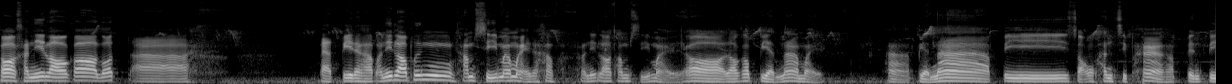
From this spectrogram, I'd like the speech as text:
ก็คันนี้เราก็รถอ่าแปดปีนะครับ อันนี้เราเพิ่งทำสีมาใหม่นะครับ อันนี้เราทำสีใหม่ก็เราก็เปลี่ยนหน้าใหม่ เปลี่ยนหน้าปี 2015 ครับ เป็นปี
